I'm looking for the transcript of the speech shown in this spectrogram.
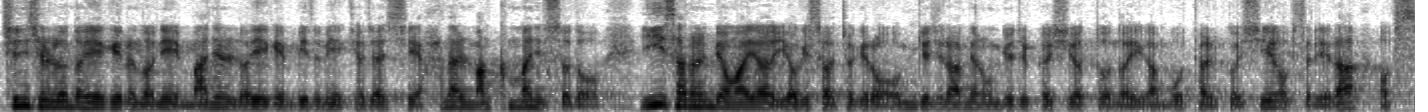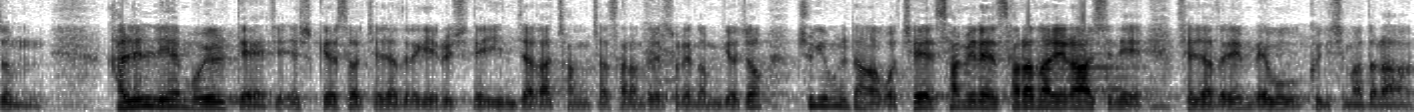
진실로 너희에게 이르노니 만일 너희에게 믿음이 겨자씨 하나만큼만 있어도 이 산을 명하여 여기서 저기로 옮겨지라면 옮겨질 것이요 또 너희가 못할 것이 없으리라 없음 갈릴리에 모일 때 예수께서 제자들에게 이르시되 인자가 장차 사람들의 손에 넘겨져 죽임을 당하고 제 3일에 살아나리라 하시니 제자들이 매우 근심하더라.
